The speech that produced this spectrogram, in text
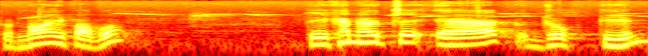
তো নয় পাবো। তো এখানে হচ্ছে এক যোগ তিন।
